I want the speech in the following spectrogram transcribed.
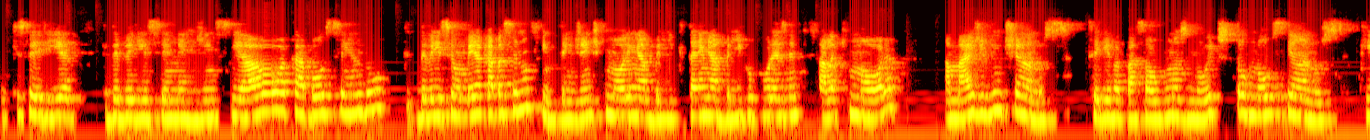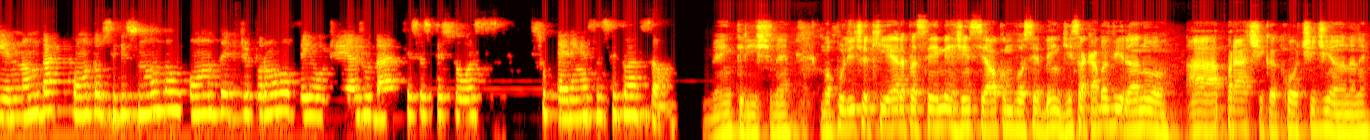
o que seria que deveria ser emergencial acabou sendo, deveria ser um meio, acaba sendo um fim. Tem gente que mora em abrigo, que está em abrigo, por exemplo, que fala que mora há mais de 20 anos, seria para passar algumas noites, tornou-se anos, que não dá conta, os serviços não dão conta de promover ou de ajudar que essas pessoas superem essa situação. Bem triste, né? Uma política que era para ser emergencial, como você bem disse, acaba virando a prática cotidiana, né?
